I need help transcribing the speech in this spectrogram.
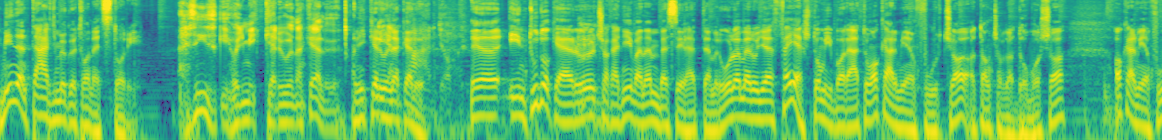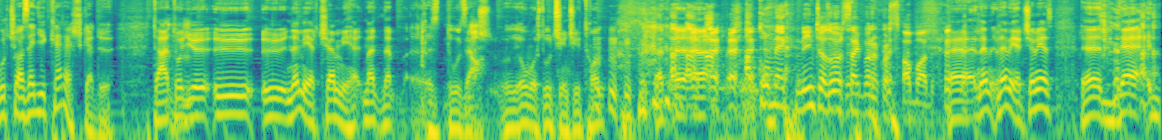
Minden tárgy mögött van egy sztori. Ez izgi, hogy mik kerülnek elő. Mik kerülnek Milyen elő? tárgyak? Én tudok erről, csak hát nyilván nem beszélhettem róla, mert ugye Fejes Tomi barátom, akármilyen furcsa, a tankcsapda dobosa, akármilyen furcsa, az egyik kereskedő. Tehát, hogy ő, ő, ő nem ért semmihez, mert nem, ez túlzás. Jó, most úgy sincs itthon. Tehát, Akkor meg Nincs az országban, akkor szabad. nem, nem ért semmihez, ö, de,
